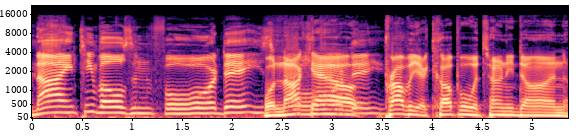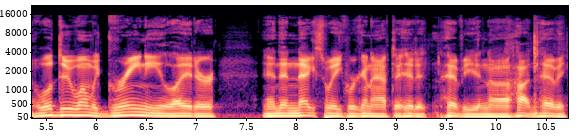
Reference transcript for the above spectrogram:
19 bowls in four days. We'll knock out days. probably a couple with Tony Dunn. We'll do one with Greeny later. And then next week, we're going to have to hit it heavy and uh, hot and heavy.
